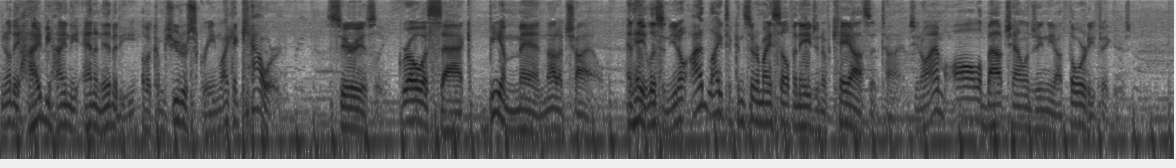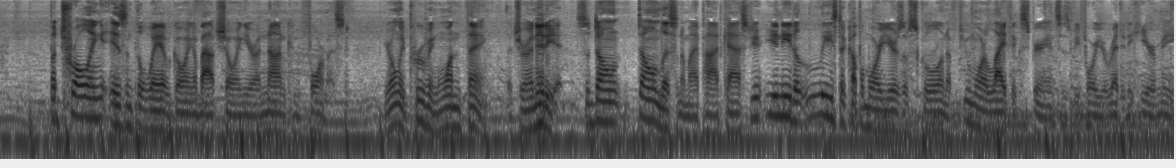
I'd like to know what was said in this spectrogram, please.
You know, they hide behind the anonymity of a computer screen like a coward. Seriously, grow a sack, be a man, not a child. And hey, listen, you know, I'd like to consider myself an agent of chaos at times. You know, I'm all about challenging the authority figures. But trolling isn't the way of going about showing you're a nonconformist. You're only proving one thing, that you're an idiot. So don't don't listen to my podcast. You, you need at least a couple more years of school and a few more life experiences before you're ready to hear me.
